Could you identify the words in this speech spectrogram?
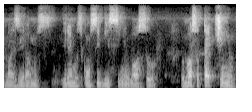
Nós iremos, iremos conseguir sim o nosso, o nosso tetinho.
